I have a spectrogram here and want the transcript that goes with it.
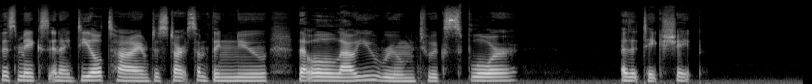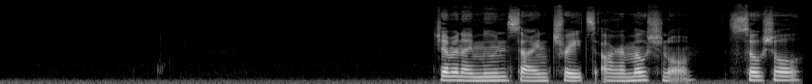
This makes an ideal time to start something new that will allow you room to explore as it takes shape. Gemini moon sign traits are emotional, social,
